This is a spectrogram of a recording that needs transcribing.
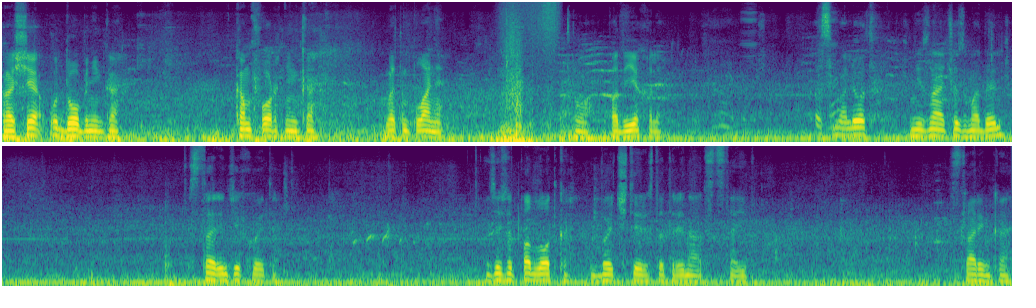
Вообще удобненько, комфортненько в этом плане. О, подъехали. Самолет, не знаю, что за модель. Старенький какой-то. Здесь вот подлодка B413 стоит. Старенькая.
